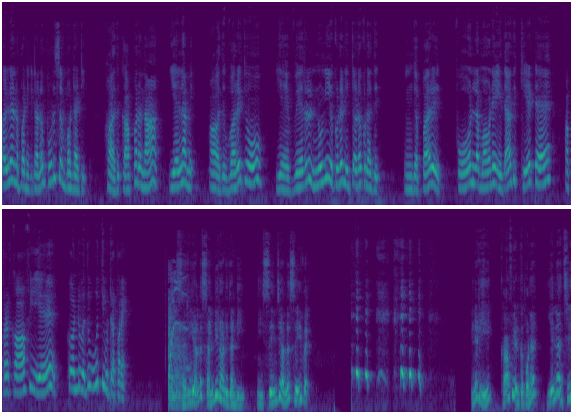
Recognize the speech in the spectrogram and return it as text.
கல்யாணம் பண்ணிக்கிட்டாலும் புருஷன் பொண்டாட்டி. அதுக்கப்புறம் தான் எல்லாமே. அது வரைக்கும் என் விரல் நுனிய கூட நீ தொடக்கூடாது. இங்க பாரு ஃபோன்ல மவனே ஏதாவது கேட்ட அப்புறம் காஃபியே கொண்டு வந்து ஊத்தி விட்டுற போறேன். சரியான சண்டி ராணி தாண்டி. நீ செஞ்சாலும் செய்வ. என்னடி காஃபி எடுக்க போன? என்னாச்சு?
